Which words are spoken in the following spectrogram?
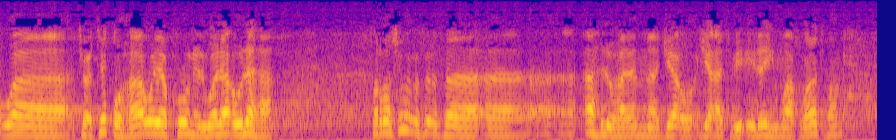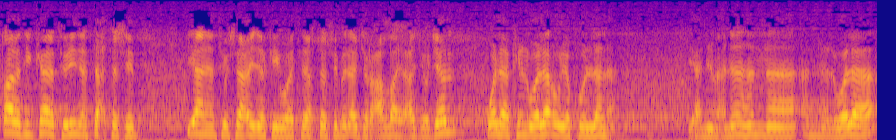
وتعتقها ويكون الولاء لها. فالرسول فأهلها لما جاءوا جاءت إليهم وأخبرتهم قالت إن كانت تريد أن تحتسب يعني أن تساعدك وتحتسب الأجر على الله عز وجل ولكن الولاء يكون لنا. يعني معناه أن أن الولاء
